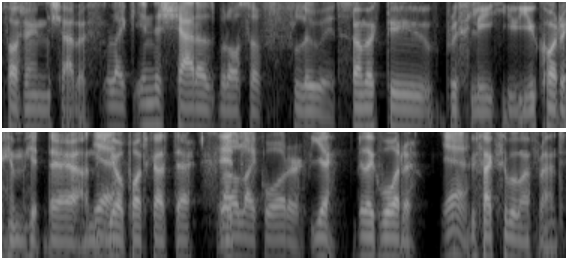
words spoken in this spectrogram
Plotting in the shadows. we're like in the shadows, but also fluid. Going back to Bruce Lee, you, you quoted him hit there on Yeah. your podcast there. Flow It's- like water. yeah, be like water. Yeah. Be flexible, my friend.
